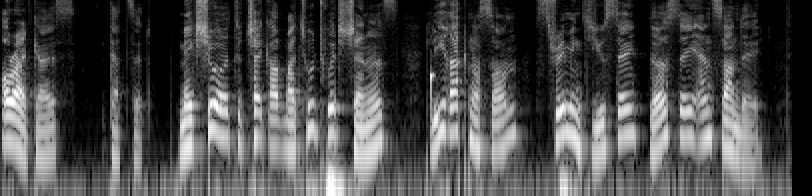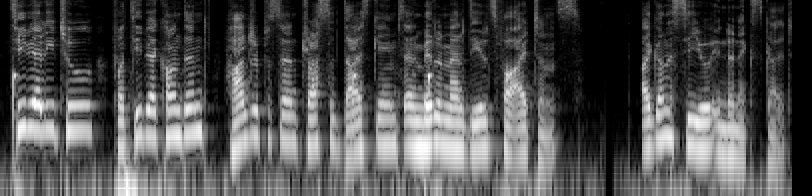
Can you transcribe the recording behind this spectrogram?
Alright guys, that's it. Make sure to check out my two Twitch channels, Lee Ragnarsson, streaming Tuesday, Thursday and Sunday. Tibia Lee 2 for Tibia content, 100% trusted dice games and middleman deals for items. I gonna see you in the next guide.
